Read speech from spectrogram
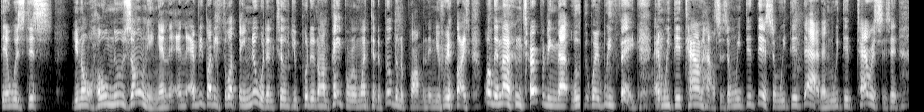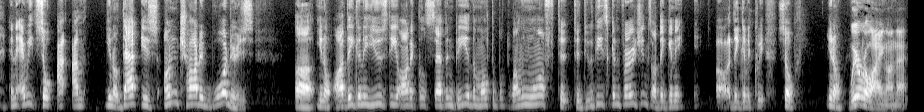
there was this you know whole new zoning and and everybody thought they knew it until you put it on paper and went to the building department and you realize well they're not interpreting that Lou, the way we think and we did townhouses and we did this and we did that and we did terraces and, and every so I, i'm you know that is uncharted waters uh, you know, are they going to use the Article Seven B of the multiple dwelling law to to do these conversions? Are they going to are they going to create? So, you know, We're relying on that.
